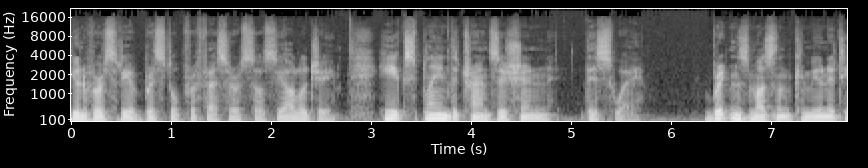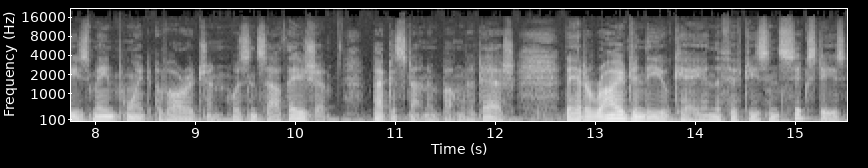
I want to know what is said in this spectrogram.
University of Bristol professor of sociology. He explained the transition this way. Britain's Muslim community's main point of origin was in South Asia, Pakistan and Bangladesh. They had arrived in the UK in the 50s and 60s,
